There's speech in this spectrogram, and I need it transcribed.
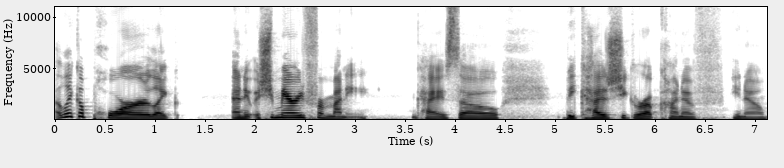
uh, like a poor like and it, she married for money. Okay? So because she grew up kind of, you know,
